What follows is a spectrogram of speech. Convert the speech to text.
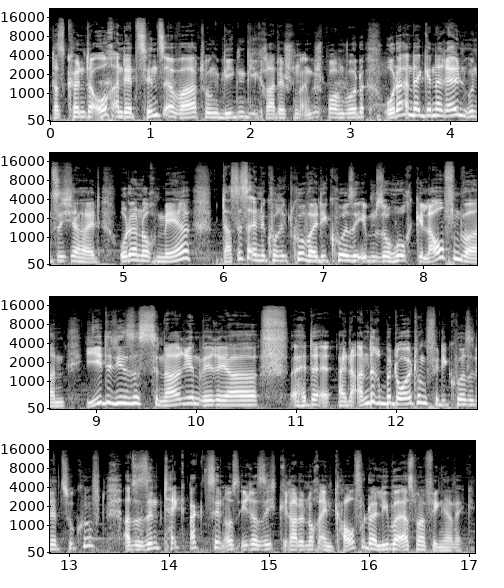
Das könnte auch an der Zinserwartung liegen, die gerade schon angesprochen wurde. Oder an der generellen Unsicherheit. Oder noch mehr. Das ist eine Korrektur, weil die Kurse eben so hoch gelaufen waren. Jede dieser Szenarien wäre ja, hätte eine andere Bedeutung für die Kurse der Zukunft. Also sind Tech-Aktien aus Ihrer Sicht gerade noch ein Kauf oder lieber erstmal Finger weg?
